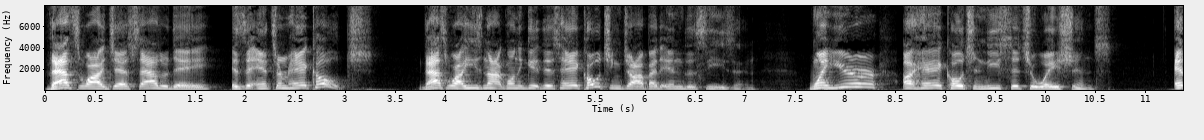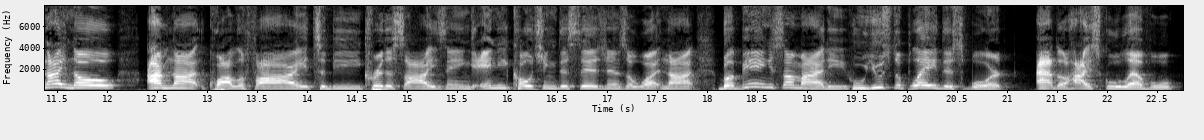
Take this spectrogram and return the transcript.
That's why Jeff Saturday is the interim head coach. That's why he's not going to get this head coaching job at the end of the season. When you're a head coach in these situations, and I know I'm not qualified to be criticizing any coaching decisions or whatnot, but being somebody who used to play this sport at a high school level,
